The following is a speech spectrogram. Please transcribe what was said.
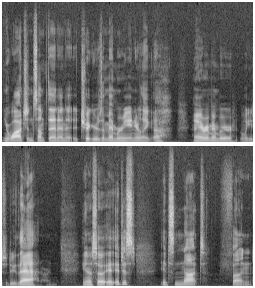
you're watching something and it, it triggers a memory and you're like, oh, I remember we used to do that. Or, you know, so it, it just, it's not fun.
